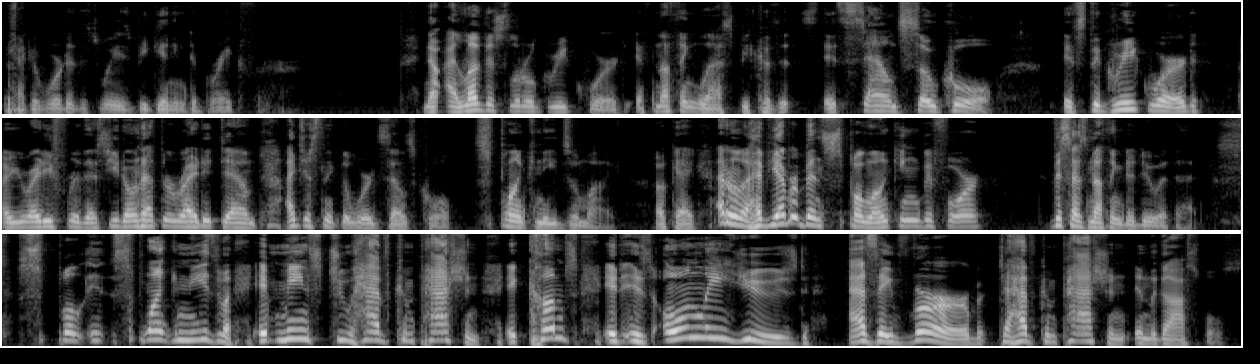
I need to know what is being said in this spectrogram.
if I could word it this way, is beginning to break for her. Now, I love this little Greek word, if nothing less, because it's, it sounds so cool. It's the Greek word. Are you ready for this? You don't have to write it down. I just think the word sounds cool. Splunk needs a Splanchnizomai. Okay? I don't know. Have you ever been spelunking before? This has nothing to do with that. Splanchnizomai. It It means to have compassion. It comes, it is only used as a verb to have compassion in the Gospels.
